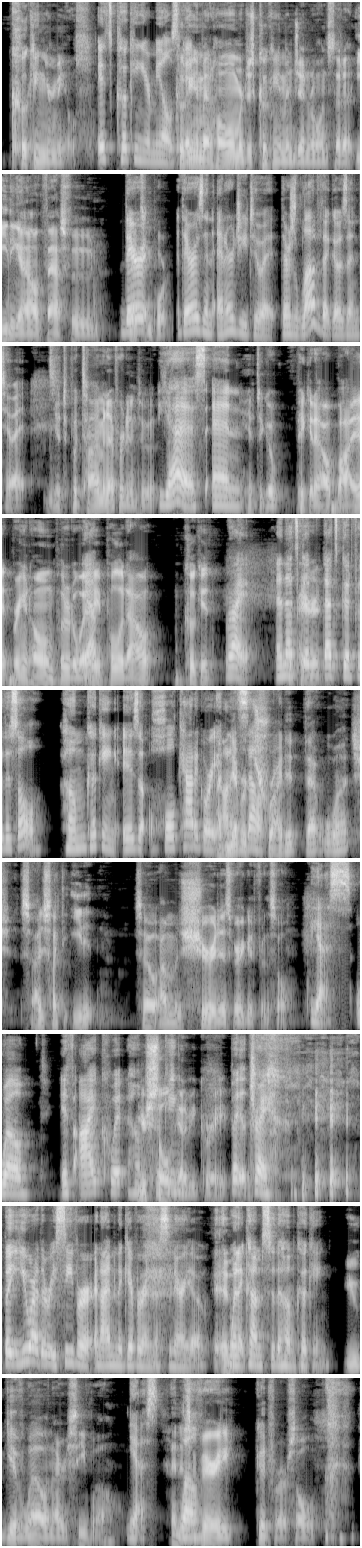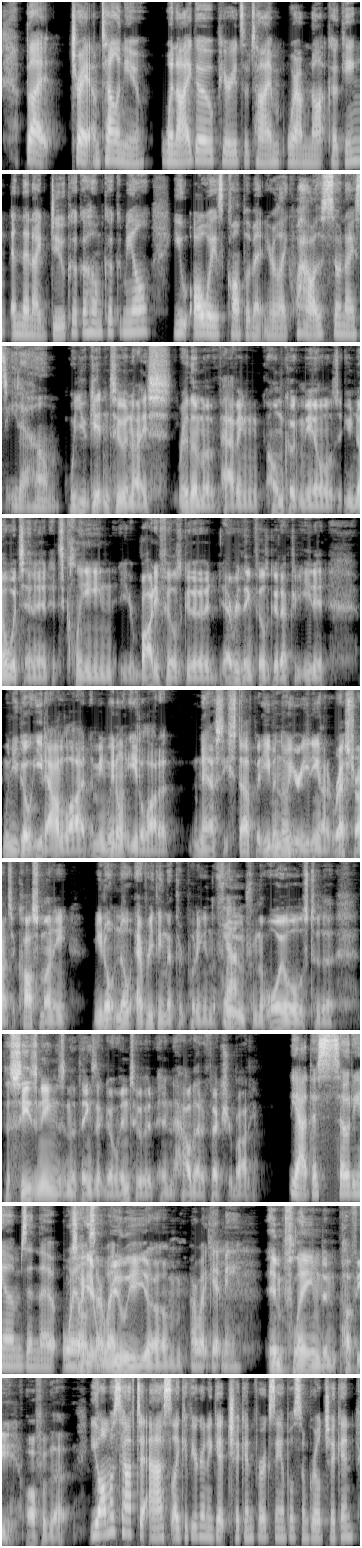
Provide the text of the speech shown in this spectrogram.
cooking your meals, it's cooking your meals. cooking It- them at home, or just cooking them in general instead of eating out, fast food. There, That's important. there is an energy to it. There's love that goes into it. You have to put time and effort into it. Yes, and You have to go pick it out, buy it, bring it home, put it away, Yep. pull it out, cook it. right, and that's good. it. That's good for the soul. Home cooking is a whole category I've on never itself. tried it that much, so I just like to eat it. So I'm sure it is very good for the soul. yes. Well, if I quit home, Your soul's got to be great. But Tray, but you are the receiver, and I'm the giver in this scenario And- when it comes to the home cooking. you give well, and I receive well, Yes. and well, it's very good for our souls. But Tray, I'm telling you, when I go periods of time where I'm not cooking and then I do cook a home cooked meal, you always compliment and you're like, wow, this is so nice to eat at home. Well, you get into a nice rhythm of having home cooked meals. You know what's in it. It's clean. Your body feels good. Everything feels good after you eat it. When you go eat out a lot, I mean, we don't eat a lot of nasty stuff, but even though you're eating out at restaurants, it costs money. You don't know everything that they're putting in the food, Yeah. from the oils to the the seasonings and the things that go into it, and how that affects your body. Yeah, the sodiums and the oils I get are what really um, are what get me. inflamed and puffy off of that. You almost have to ask, like, if you're going to get chicken, for example, some grilled chicken,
